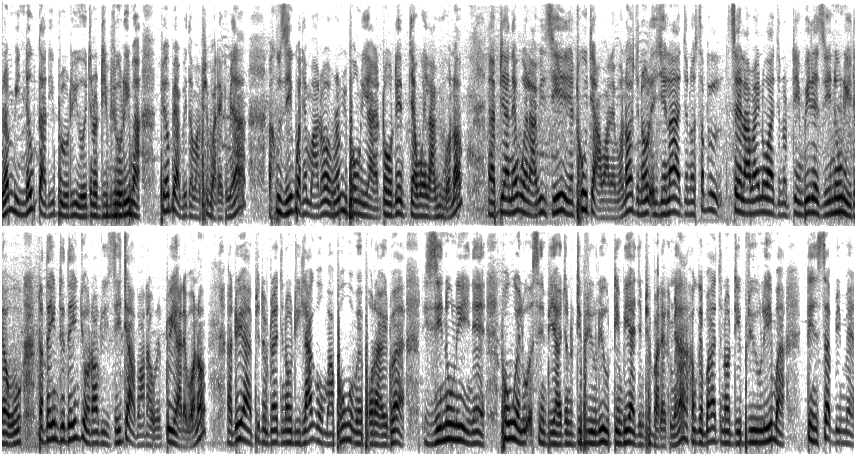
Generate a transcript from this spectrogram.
Redmi Note 30 Pro တွေကိုကျွန်တော်ဒီဗီဒီယိုလေးမှာပြောပြပေးသွားမှာဖြစ်ပါတယ်ခင်ဗျာအခုဈေးကွက်ထဲမှာတော့ Redmi ဖုန်းတွေကတော်တော်တင်ပြန်ဝင်လာပြီပေါ့နော်အဲပြန်နေဝင်လာပြီဈေးတွေထိုးကြပါတယ်ပေါ့နော်ကျွန်တော်အရင်ကကျွန်တော်10လပိုင်းတော့ကျွန်တော်တင်ပေးတဲ့ဈေးနှုန်းတွေတော့တသိန်းတသိန်းကျော်တော့ဒီဈေးကျသွားတာကိုတွေ့ရတယ်ပေါ့နော်အဲတွေ့ရဖြစ်တဲ့အတွက်ကျွန်တော်ဒီလကုန်မှာဖုန်းဝင်မဲ့ပေါ်တာတွေအတွက်ဒီဈေးနှုန်းလေးတွေနဲ့ဖုန်းဝယ်လို့အဆင်ပြေအောင်ကျွန်တော်ဒီဗီဒီယိုလေးကိုတင်ပေးရခြင်းဖြစ်ပါတယ်ခင်ဗျာဟုတ်ကဲ့ပါကျွန်တော်ဒီဗီဒီယိုလေးမှာတင်ဆက်ပေးမဲ့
